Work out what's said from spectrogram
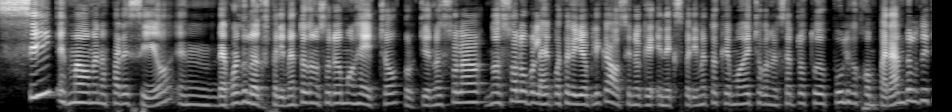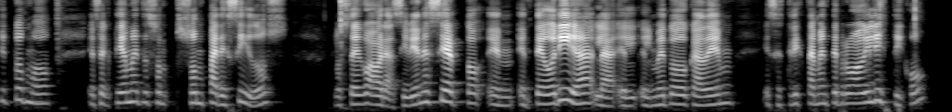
Sí, es más o menos parecido, de acuerdo a los experimentos que nosotros hemos hecho, porque no es, solo, no es solo por las encuestas que yo he aplicado, sino que en experimentos que hemos hecho con el Centro de Estudios Públicos, comparando los distintos modos, efectivamente son, son parecidos los sesgos. Ahora, si bien es cierto, en, teoría el, método CADEM es estrictamente probabilístico,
